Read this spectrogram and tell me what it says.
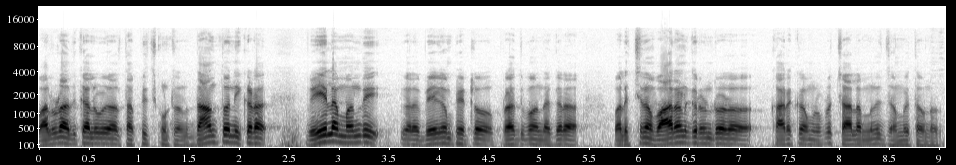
వాళ్ళు కూడా అధికారులు కూడా తప్పించుకుంటున్నారు. దాంతో ఇక్కడ వేల మంది ఇవాళ బేగంపేటలో ప్రగతి భవన్ దగ్గర వాళ్ళు ఇచ్చిన వారానికి రెండు రోజుల కార్యక్రమంలో కూడా చాలామంది జమ్మితూ ఉన్నారు.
